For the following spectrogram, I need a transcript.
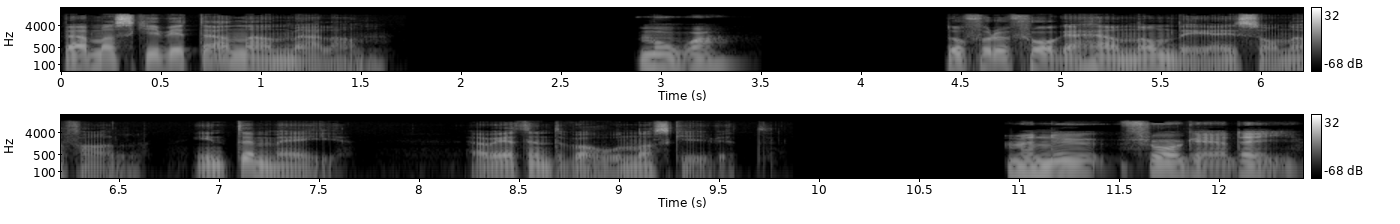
Vem har skrivit den anmälan? Moa. Då får du fråga henne om det i sådana fall. Inte mig. Jag vet inte vad hon har skrivit. Men nu frågar jag dig.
